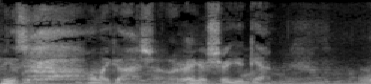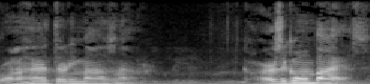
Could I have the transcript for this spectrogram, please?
He goes, oh my gosh, all right, I gotta show you again. We're on 130 miles an hour. Cars are going by us.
